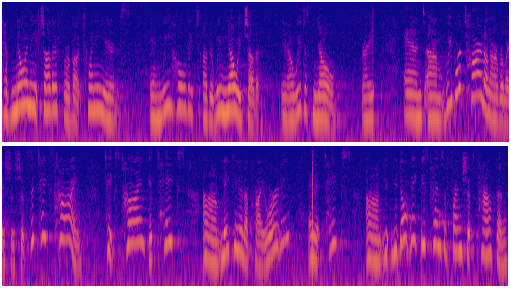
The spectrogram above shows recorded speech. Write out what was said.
have known each other for about 20 years, and we hold each other, we know each other, you know, we just know, right? And um, we've worked hard on our relationships. It takes time. It takes time. It takes um, making it a priority, and it takes, um, you, you, don't make these kinds of friendships happen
